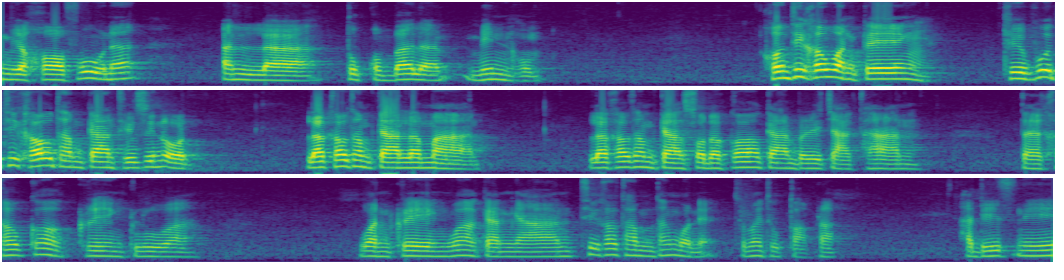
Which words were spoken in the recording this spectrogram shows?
มยะคอฟูนะอัลลาตุกบะลมินฮุมคนที่เขาหวั่นเกรง คือผู้ที่เขาทำการถือศีลอด แล้วเขาทำการละหมาด แล้วเขาทำการสดก็การบริจาคทาน แต่เขาก็เกรงกลัวหวั่นเกรงว่าการงานที่เขาทำทั้งหมดเนี่ยจะไม่ถูกตอบรับฮะดีษนี้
